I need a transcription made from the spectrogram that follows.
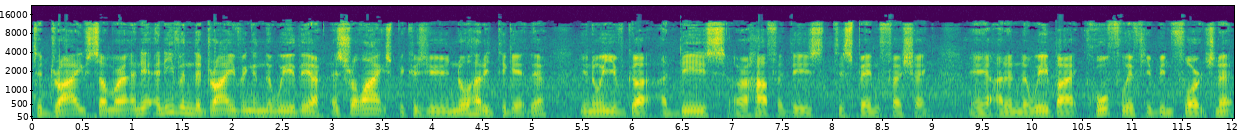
to drive somewhere. And, and even the driving in the way there, it's relaxed because you're in no hurry to get there. You know, you've got day's or half a day's to spend fishing. Uh, and in the way back, hopefully, if you've been fortunate,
